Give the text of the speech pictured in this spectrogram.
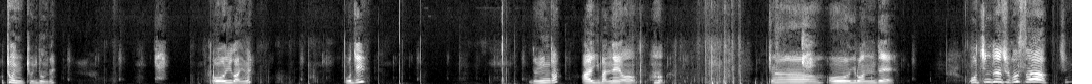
보통은 저기도인데? 어 여기도 아니네 뭐지? 여긴가? 아, 여기 맞네요. 자, 어, 여기로 왔는데. 오, 친구야, 죽었어! 친...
